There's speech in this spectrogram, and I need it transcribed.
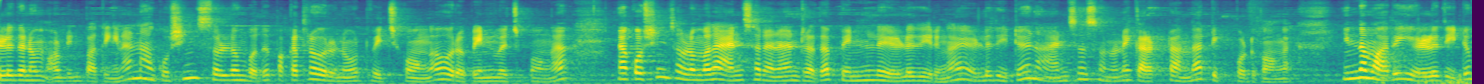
எழுதணும் அப்படின்னு பார்த்தீங்கன்னா நான் கொஷின் சொல்லும்போது பக்கத்தில் ஒரு நோட் வச்சுக்கோங்க ஒரு பென் வச்சுக்கோங்க. நான் கொஷின் சொல்லும்போது ஆன்சர் என்னன்றதை பென்னில் எழுதிடுங்க எழுதிட்டு நான் ஆன்சர் சொன்னோன்னே கரெக்டாக இருந்தால் டிக் போட்டுக்கோங்க. இந்த மாதிரி எழுதிட்டு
